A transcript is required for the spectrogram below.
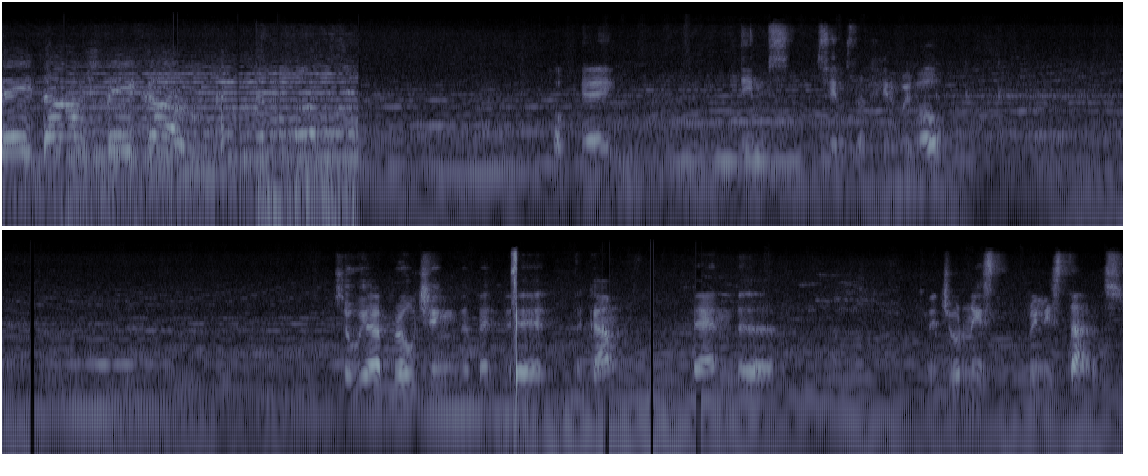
Stay down, stay calm. Okay. Seems seems that here we go. So we are approaching the the, the camp. Then the the journey really starts,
